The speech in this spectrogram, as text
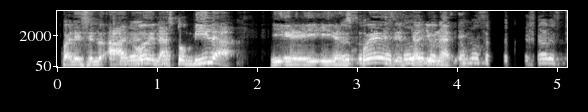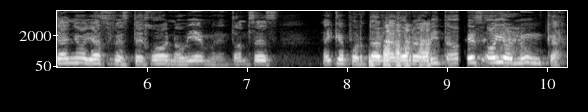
¿cuál es el? Ah, Pero no, el Aston Villa. Y, eso, después está el United. vamos a festejar este año ya se festejó en noviembre. Entonces hay que portar la gorra ahorita. Es hoy o nunca.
